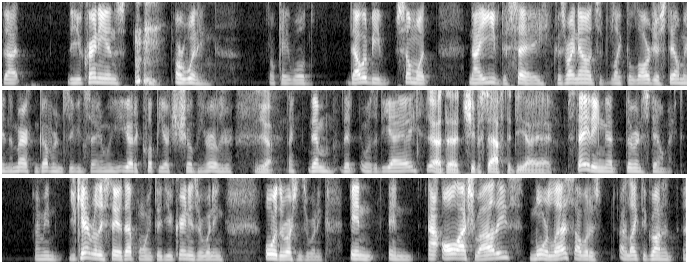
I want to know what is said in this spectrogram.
that the Ukrainians are winning. Okay, well, that would be somewhat naive to say because right now it's like the largest stalemate in the American government's even saying. Well, you had a clip you actually showed me earlier, Yeah. like them that was a DIA Yeah, the chief of staff of the DIA. stating that they're in a stalemate. I mean, you can't really say at that point that the Ukrainians are winning or the Russians are winning. In in all actualities, more or less, I would have. I'd like to go on a,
